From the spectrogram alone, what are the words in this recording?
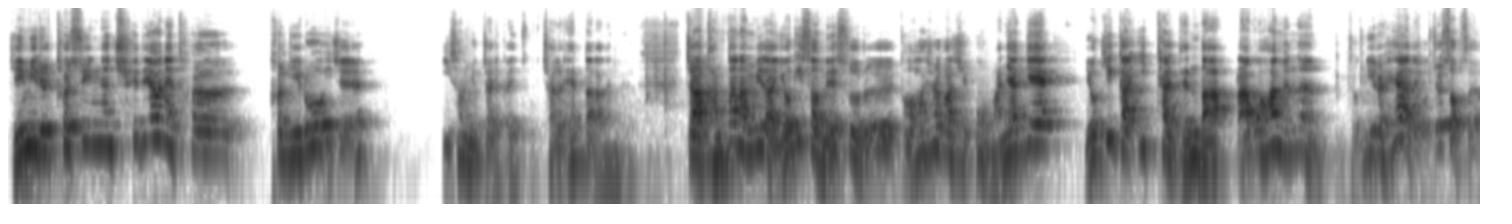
개미를 털 수 있는 최대한의 털, 털기로 이제 236자리까지 도착을 했다라는 거예요. 자, 간단합니다. 여기서 매수를 더 하셔가지고 만약에 여기가 이탈된다라고 하면은 정리를 해야 돼요. 어쩔 수 없어요.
